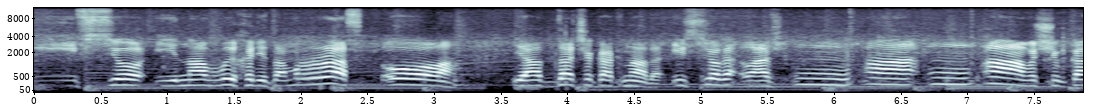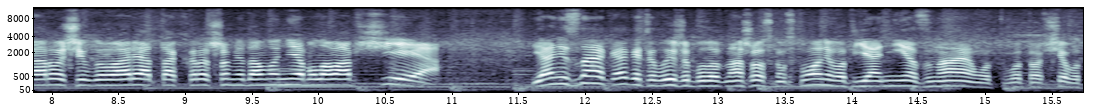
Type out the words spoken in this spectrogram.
И все, и на выходе там раз, о, и отдача как надо. И все, а, а, в общем, короче говоря, так хорошо мне давно не было вообще. Я не знаю, как эти лыжи будут на жестком склоне, вот я не знаю, вот, вот вообще вот.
